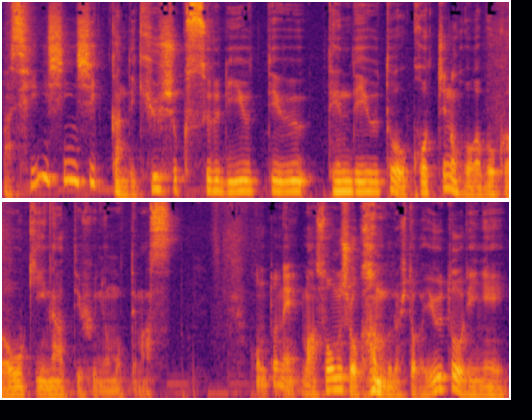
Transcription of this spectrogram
ま、精神疾患で休職する理由っていう点で言うとこっちの方が僕は大きいなっていうふうに思ってます。本当ね、まあ、総務省幹部の人が言う通りに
